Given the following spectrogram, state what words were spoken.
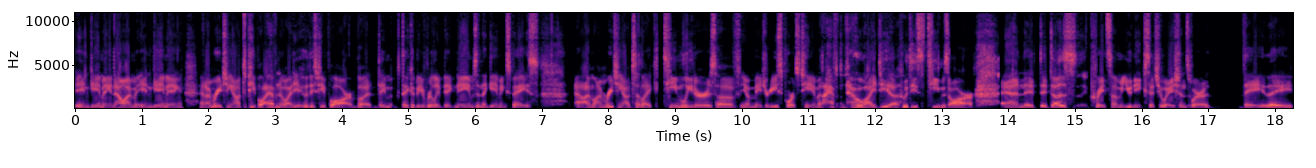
in gaming and now i'm in gaming and i'm reaching out to people. I have no idea who these people are but they they could be really big names in the gaming space. I'm, I'm reaching out to like team leaders of you know major esports team and i have no idea who these teams are. And it, it does create some unique situations where they they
